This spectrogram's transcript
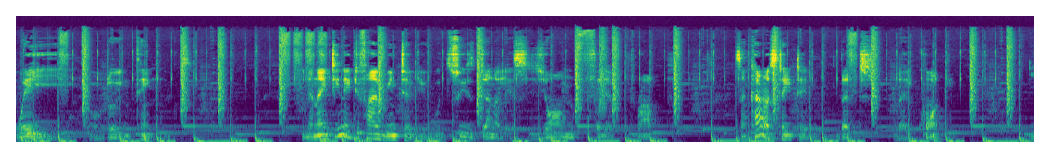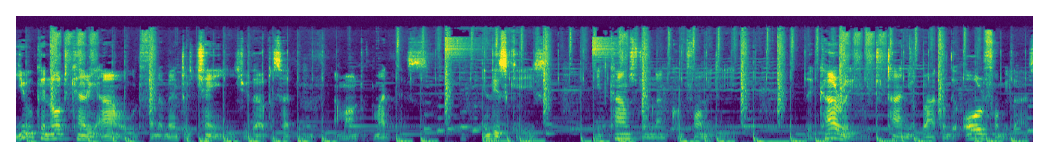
way of doing things. In a 1985 interview with Swiss journalist Jean Philippe Rapp, Sankara stated that, and I quote, you cannot carry out fundamental change without a certain amount of madness. In this case, it comes from nonconformity, the courage to turn your back on the old formulas,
